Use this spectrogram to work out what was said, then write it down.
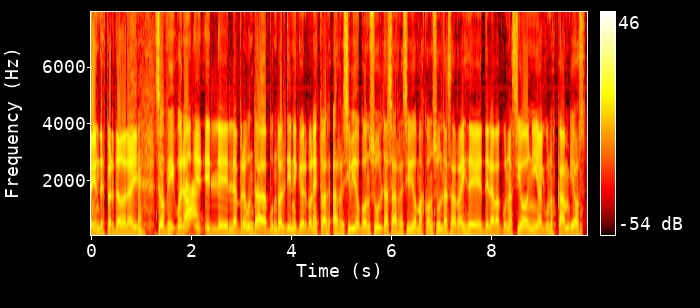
hay, un despertador ahí. Sofi, bueno, la pregunta puntual tiene que ver con esto. ¿Has, recibido consultas, has recibido más consultas a raíz de la vacunación y algunos cambios?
